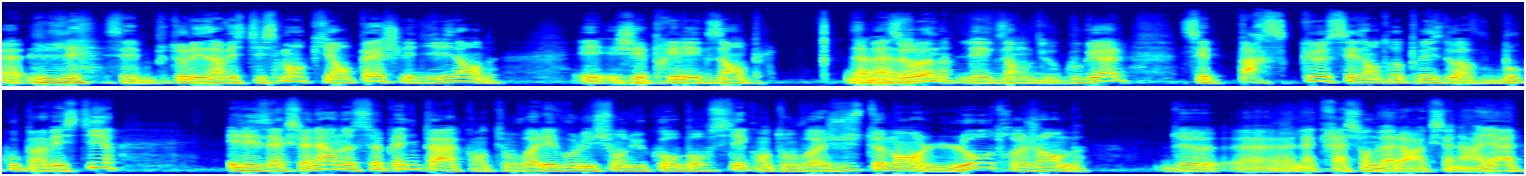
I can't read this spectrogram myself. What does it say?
euh, plutôt les investissements qui empêchent les dividendes. Et j'ai pris l'exemple d'Amazon, l'exemple de Google, c'est parce que ces entreprises doivent beaucoup investir et les actionnaires ne se plaignent pas. Quand on voit l'évolution du cours boursier, quand on voit justement l'autre jambe de euh, la création de valeur actionnariale,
